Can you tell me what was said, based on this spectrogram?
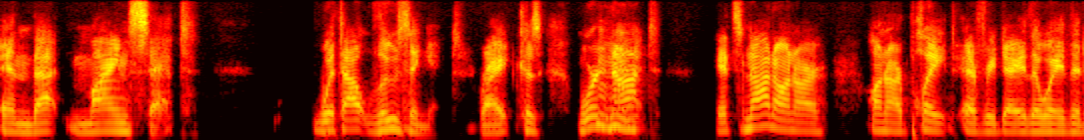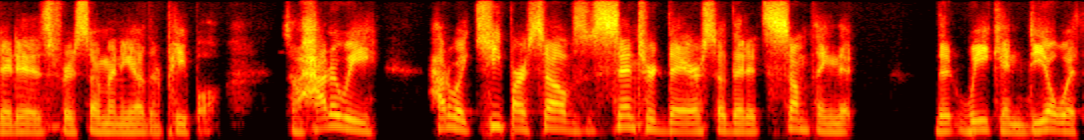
and that mindset without losing it right because we're mm-hmm. not it's not on our on our plate every day the way that it is for so many other people. So how do we how do we keep ourselves centered there so that it's something that that we can deal with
